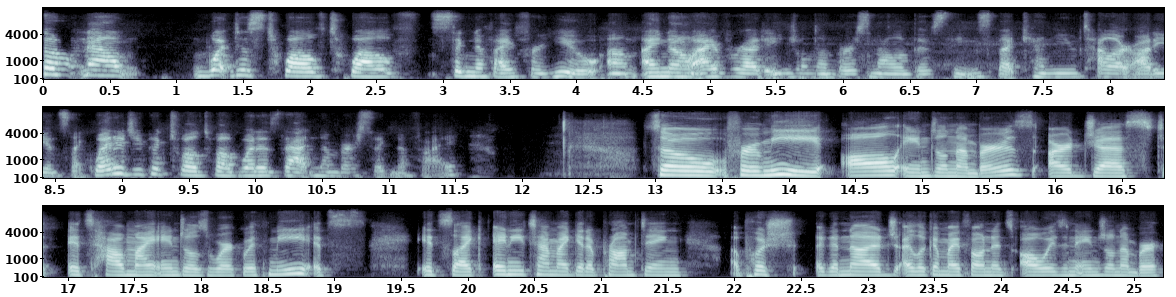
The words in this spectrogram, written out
So now, what does 12 12 signify for you? Um, I know I've read angel numbers and all of those things, but can you tell our audience, like, why did you pick 12 12? What does that number signify? So for me, all angel numbers are just it's how my angels work with me. It's it's like anytime I get a prompting, a push, like a nudge, I look at my phone, it's always an angel number.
